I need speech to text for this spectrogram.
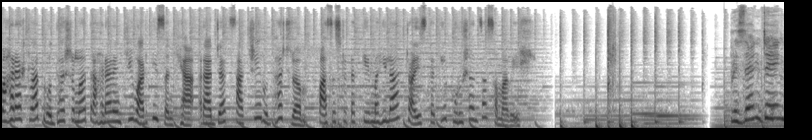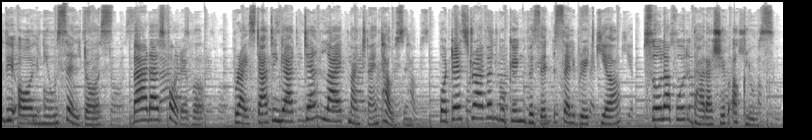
महाराष्ट्रात वृद्धाश्रमात राहणाऱ्यांची वाढती संख्या राज्यात सातशे वृद्धाश्रम पासष्ट टक्के महिला चाळीस टक्के पुरुषांचा समावेश Presenting the all new Seltos, badass forever. Price starting at 10 lakh 99,000. For test drive and booking, visit Celebrate Kia, Solapur, Dharashiv, Aklus.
